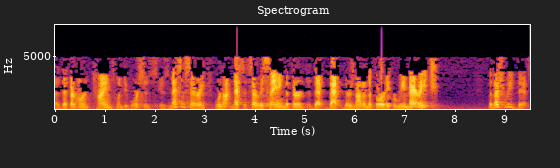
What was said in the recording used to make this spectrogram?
uh, that there aren't times when divorce is, is necessary. We're not necessarily saying that there that, that there's not an authority for remarriage. But let's read this.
